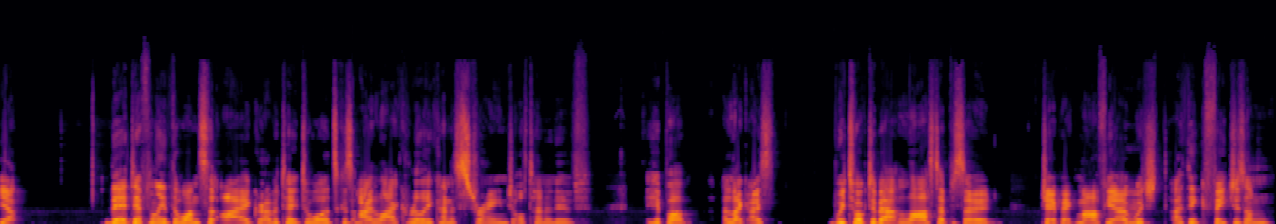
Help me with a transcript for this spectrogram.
Yep. They're definitely the ones that I gravitate towards because Mm-hmm. I like really kind of strange alternative hip hop. Like I, we talked about last episode, JPEG Mafia, Mhm. which I think features on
